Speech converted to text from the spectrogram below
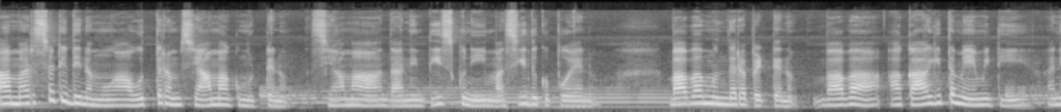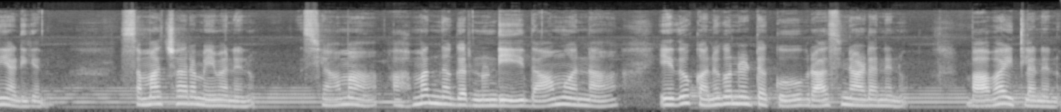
ఆ మరుసటి దినము ఆ ఉత్తరం శ్యామకు ముట్టెను. శ్యామ దానిని తీసుకుని మసీదుకు పోయాను. బాబా ముందర పెట్టెను. బాబా ఆ కాగితం ఏమిటి అని అడిగాను. సమాచారం ఏమనెను శ్యామ అహ్మద్ నగర్ నుండి దాము అన్న ఏదో కనుగొన్నటకు వ్రాసినాడనెను బాబా ఇట్లనెను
